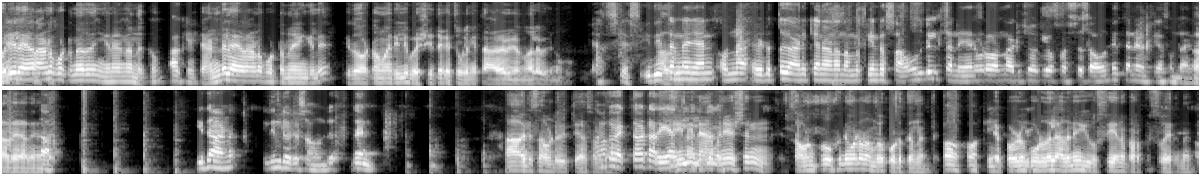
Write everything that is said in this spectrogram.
ഒരു ലെയർ ആണ്. പൊട്ടുന്നത് ഇങ്ങനെ തന്നെ നിൽക്കും. രണ്ട് ലെയർ ആണ് പൊട്ടുന്നതെങ്കിൽ ഇത് ഓട്ടോമാറ്റിക്കലി ബെഡ്ഷീറ്റ് ഒക്കെ ചുളുങ്ങി താഴെ വീഴുന്ന പോലെ വീണു പോകും. ഇതിൽ തന്നെ ഞാൻ ഒന്ന് എടുത്തു കാണിക്കാനാണ് നമുക്ക് ഇതിന്റെ സൗണ്ടിൽ തന്നെ. ഞാൻ ഇവിടെ വന്ന് അടിച്ചു നോക്കിയോ ഫസ്റ്റ് സൗണ്ടിൽ തന്നെ വ്യത്യാസം ഉണ്ടായിരുന്നു. അതെ അതെ ഇതാണ് ഇതിന്റെ ഒരു സൗണ്ട് ദെൻ ആ ഒരു സൗണ്ട് വ്യത്യാസം ലാമിനേഷൻ സൗണ്ട് പ്രൂഫിനും കൂടെ നമ്മൾ കൊടുക്കുന്നുണ്ട്. എപ്പോഴും കൂടുതൽ അതിന് യൂസ് ചെയ്യുന്ന പർപ്പസ് വരുന്നുണ്ട്.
